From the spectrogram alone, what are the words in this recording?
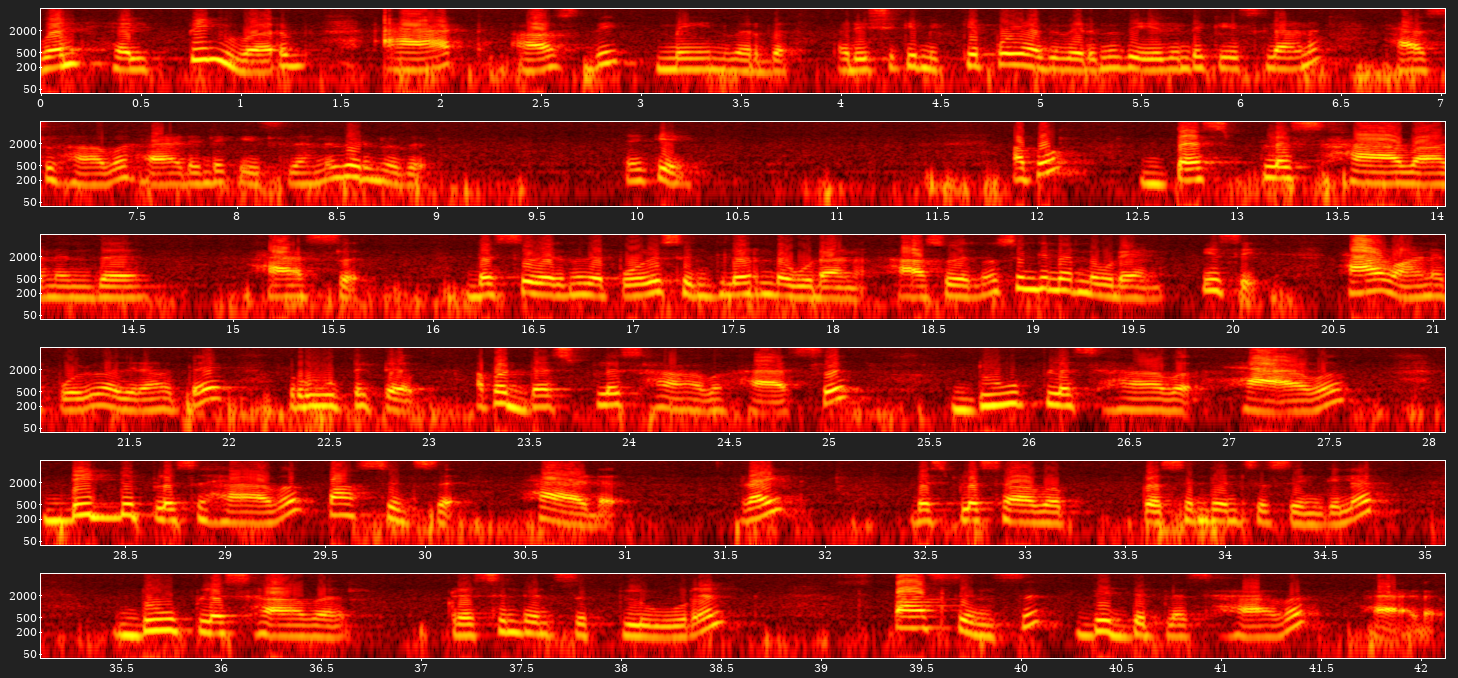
when helping verb act as the main verb പരീക്ഷയ്ക്ക് മിക്കപ്പോഴും അത് വരുന്നത് ഏതിന്റെ കേസിലാണ്? ഹാസ് ഹാവ് ഹാഡിന്റെ കേസിലാണ് വരുന്നത്. ഓക്കെ അപ്പോൾ ഡസ് പ്ലസ് ഹാവ് ആണ് എന്ത് ഹാസ് ഡസ് വരുന്നത് എപ്പോഴും സിംഗുലറിന്റെ കൂടെയാണ് ഹാസ് വരുന്നത് സിംഗുലറിന്റെ കൂടെയാണ്. ഈസി ഹാവ് ആണ് എപ്പോഴും അതിനകത്തെ റൂട്ട് ടേം അപ്പോൾ does plus have has do plus have have did plus have past tense had right does plus have present tense singular do plus have present tense plural past tense did plus have had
